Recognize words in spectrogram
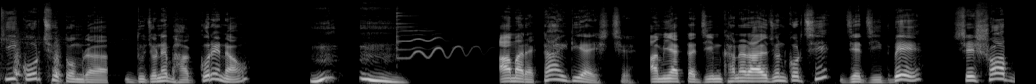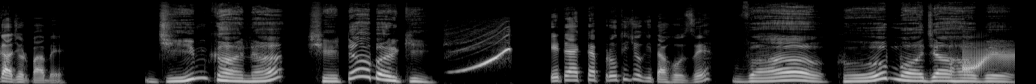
কি করছ তোমরা? দুজনে ভাগ করে নাও। আমার একটা আইডিয়া এসছে। আমি একটা জিমখানার আয়োজন করছি যে জিতবে সে সব গাজর পাবে। জিমখানা? সেটা আবার কি? এটা একটা প্রতিযোগিতা হোজে। ওয়াও খুব মজা হবে।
